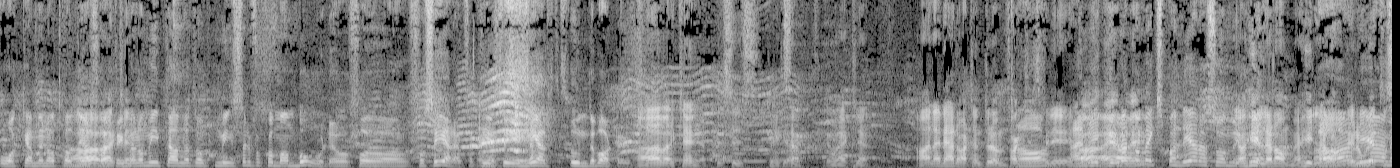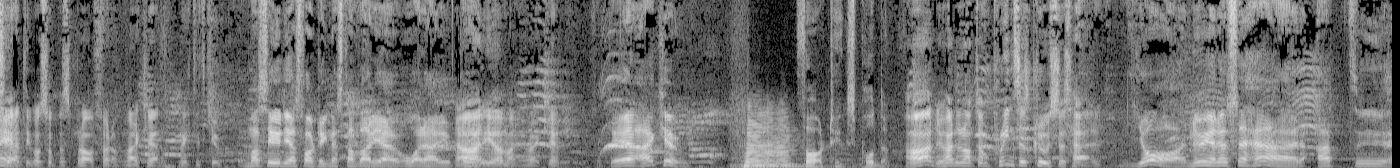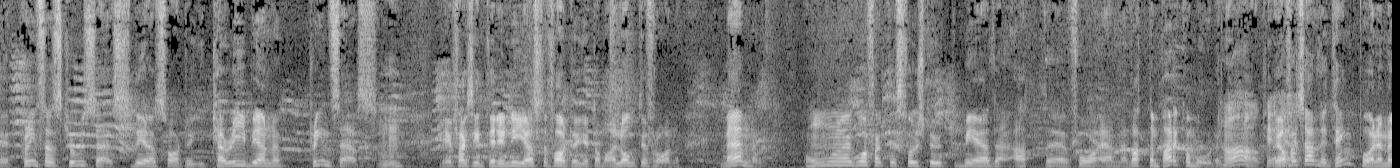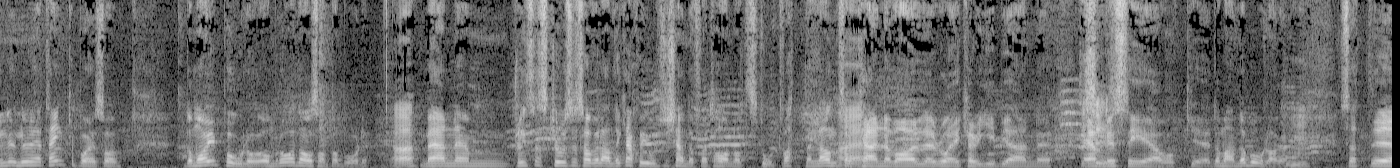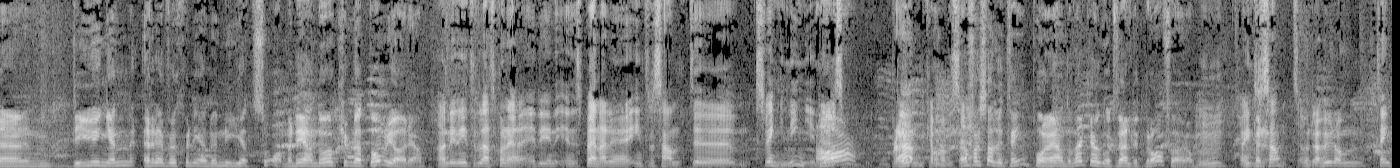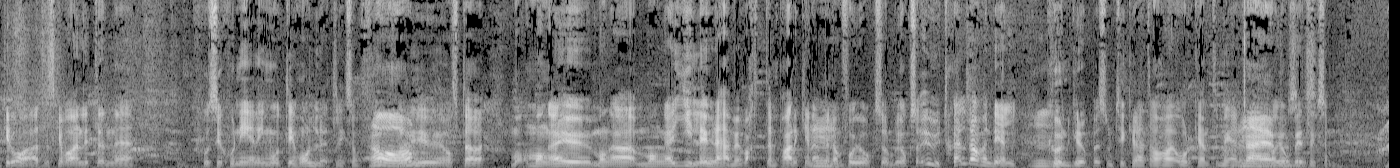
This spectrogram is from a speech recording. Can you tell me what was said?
åka med något av Ja, deras fartyg. Men om inte annat åtminstone få komma ombord och få, få se det. För det ser ju helt underbart ut. Ja, verkligen ja. Precis. Tycker Exakt. Ja, verkligen. Ja, nej, det hade varit en dröm faktiskt. Ja, för det, nej, ja, det är kul ja, att ja, de expanderar så mycket. Jag hyllar dem, jag hyllar Ja, dem. Det är roligt att se att det går så pass bra för dem. Verkligen. Riktigt kul. Man ser ju deras fartyg nästan varje år här ute. Ja, det gör man ju verkligen. Det är kul. Fartygspodden. Ja, du hade något om Princess Cruises här. Ja, nu är det så här att eh, Princess Cruises, deras fartyg Caribbean Princess, Mm. det är faktiskt inte det nyaste fartyget de har, långt ifrån. Men hon går faktiskt först ut med att eh, få en vattenpark ombord. Ja, okej. Jag har faktiskt aldrig tänkt på det, men nu när jag tänker på det så de har ju poolområden och sånt ombord. Ja. Men ehm, Princess Cruises har väl aldrig kanske gjort sig kända för att ha något stort vattenland som Nej. Carnival, Royal Caribbean, eh, Precis. MSC och eh, de andra bolagen. Mm. Så att eh, det är ju ingen revolutionerande nyhet så, men det är ändå kul att de gör det. Ja, det är en internationell, det är en- spännande, intressant eh, svängning i Ja. deras brand kan man väl Jag säga. har faktiskt aldrig tänkt på det, ändå verkar det ha gått väldigt bra för dem. Mm. Ja, intressant. Undrar hur de tänker då? Att det ska vara en liten eh, positionering mot det hållet liksom. Ja. det är ju ofta, må, många, är ju, många, många gillar ju det här med vattenparkerna Mm. men de får ju också, de blir också utskällda av en del kundgrupper som tycker att ah, jag orkar inte med det Nej, vad jobbigt liksom.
